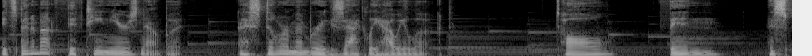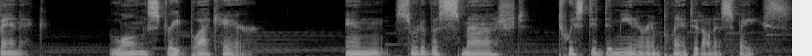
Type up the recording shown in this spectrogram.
It's been about 15 years now, but I still remember exactly how he looked tall, thin, Hispanic, long straight black hair, and sort of a smashed, twisted demeanor implanted on his face.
